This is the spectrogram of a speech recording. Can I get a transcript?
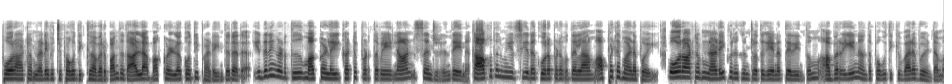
போராட்டம் நடைபெற்ற பகுதிக்கு அவர் வந்ததால் மக்கள் கொதிப்படைந்தனர். இதனையடுத்து மக்களை கட்டுப்படுத்தவே நான் சென்றிருந்தேன். தாக்குதல் முயற்சி என கூறப்படுவதெல்லாம் அப்பட்டமான பொய். போராட்டம் நடைபெறுகின்றது என தெரிந்தும் அவர் ஏன் அந்த பகுதிக்கு வர வேண்டும்?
